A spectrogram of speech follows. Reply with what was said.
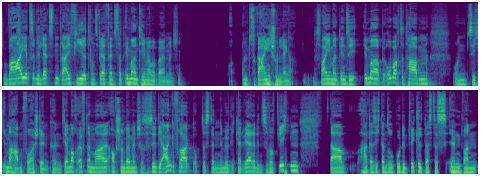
war jetzt in den letzten drei, vier Transferfenstern immer ein Thema bei Bayern München. Und sogar eigentlich schon länger. Das war jemand, den sie immer beobachtet haben und sich immer haben vorstellen können. Sie haben auch öfter mal, auch schon bei Manchester City angefragt, ob das denn eine Möglichkeit wäre, den zu verpflichten. Da hat er sich dann so gut entwickelt, dass das irgendwann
